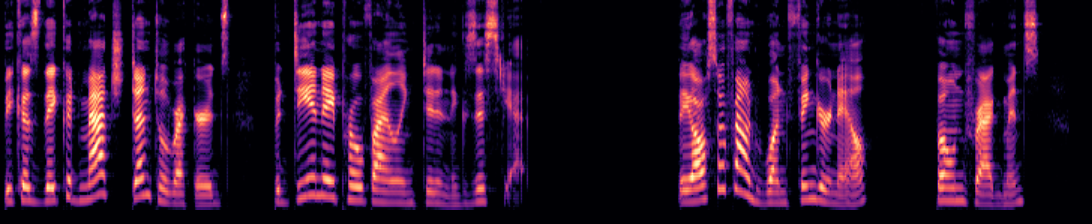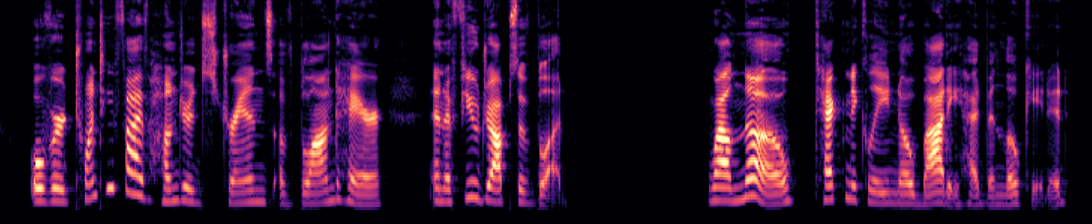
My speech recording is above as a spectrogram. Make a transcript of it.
because they could match dental records, but DNA profiling didn't exist yet. They also found one fingernail, bone fragments, over 2,500 strands of blonde hair, and a few drops of blood. While no, technically no body had been located,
